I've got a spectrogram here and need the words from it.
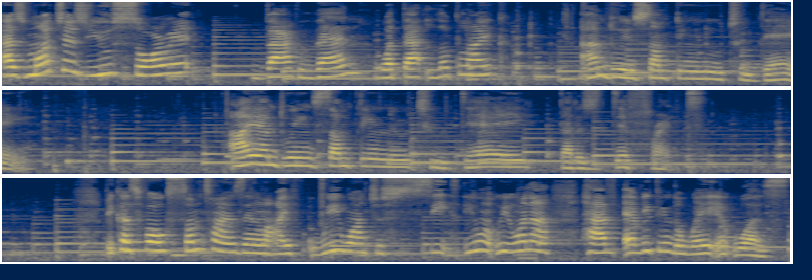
as much as you saw it back then, what that looked like, I'm doing something new today. I am doing something new today that is different. Because, folks, sometimes in life we want to see, you want, we want to have everything the way it was,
